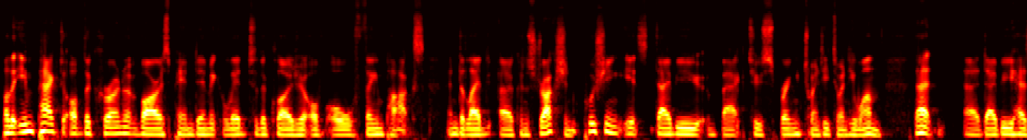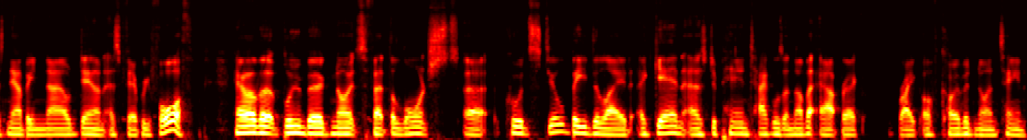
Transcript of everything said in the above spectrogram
But the impact of the coronavirus pandemic led to the closure of all theme parks and delayed uh, construction, pushing its debut back to spring 2021. That uh, debut has now been nailed down as February 4th. However, Bloomberg notes that the launch uh, could still be delayed again as Japan tackles another outbreak break of COVID 19,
